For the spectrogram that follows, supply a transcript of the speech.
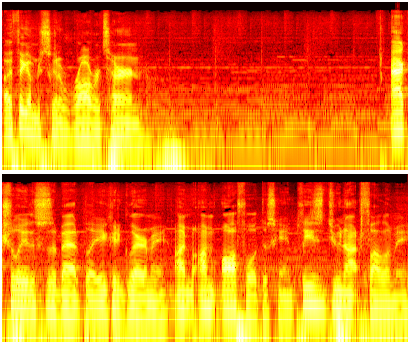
I think I'm just going to Raw Return. Actually, this is a bad play. You could glare me. I'm I'm awful at this game. Please do not follow me.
